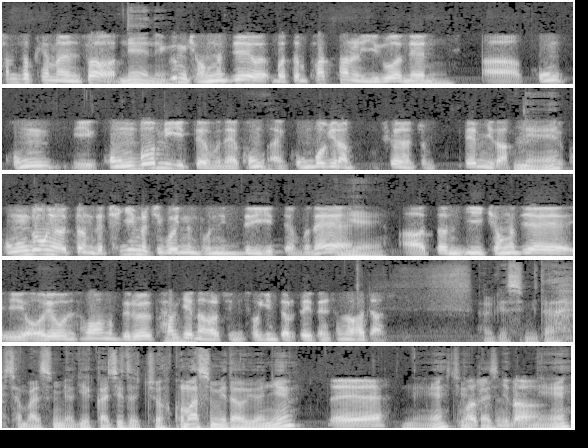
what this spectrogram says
참석하면서 네네. 지금 경제 어떤 파탄을 이루어낸 음. 아, 공, 공, 이 공범이기 때문에, 공, 아니, 공범이란 표현은 좀 뺍니다. 네. 공동의 어떤 그 책임을 지고 있는 분들이기 때문에, 예. 아, 어떤 이 경제 이 어려운 상황들을 파괴해 나갈 수 있는 적임자로 저희들은 생각하지 않습니다. 알겠습니다. 자, 말씀 여기까지 듣죠. 고맙습니다, 의원님. 네. 네, 지금까지 고맙습니다. 네,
